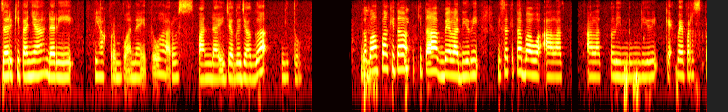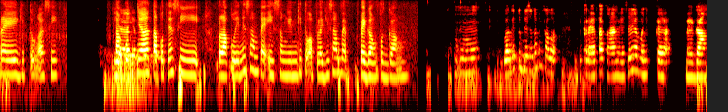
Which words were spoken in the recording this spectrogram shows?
dari kitanya dari pihak perempuannya itu harus pandai jaga-jaga gitu. Nggak hmm. apa-apa kita kita bela diri. Bisa kita bawa alat alat pelindung diri kayak paper spray gitu nggak sih takutnya ya, ya, takutnya si pelaku ini sampai isengin gitu apalagi sampai pegang-pegang. Lagi tuh biasanya kan kalau di kereta kan biasanya banyak kayak megang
